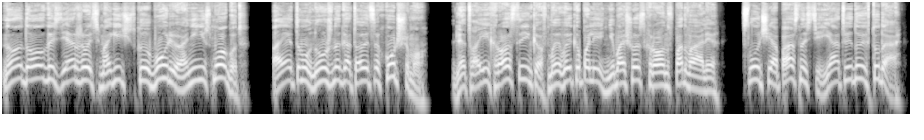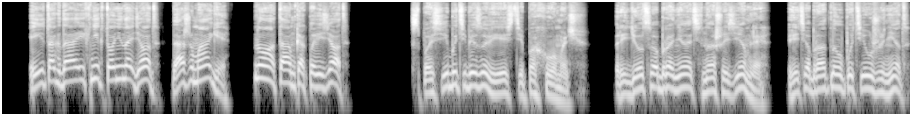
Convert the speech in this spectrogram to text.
но долго сдерживать магическую бурю они не смогут, поэтому нужно готовиться к худшему. Для твоих родственников мы выкопали небольшой схрон в подвале. В случае опасности я отведу их туда. И тогда их никто не найдет, даже маги. Ну а там как повезет». «Спасибо тебе за вести, Пахомыч. Придется оборонять наши земли, ведь обратного пути уже нет,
